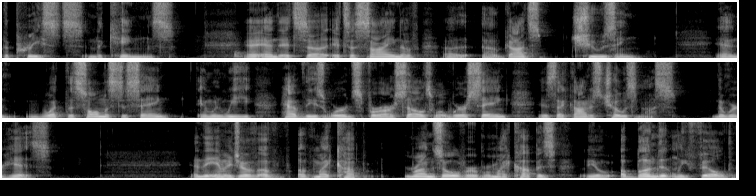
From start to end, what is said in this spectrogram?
the priests and the kings, and it's a, it's a sign of uh, God's choosing. And what the psalmist is saying, and when we have these words for ourselves, what we're saying is that God has chosen us, that we're His. And the image of, of, of my cup runs over, where my cup is you know abundantly filled,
